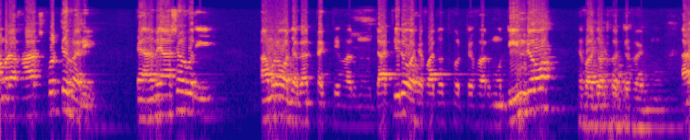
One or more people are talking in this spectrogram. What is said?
আমরা কাজ করতে পারি, তা আমি আশা করি আমরা জায়গায় থাকতে পারব, জাতিরও হেফাজত করতে পারব দিনও হেফাজত করতে পারব। আর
